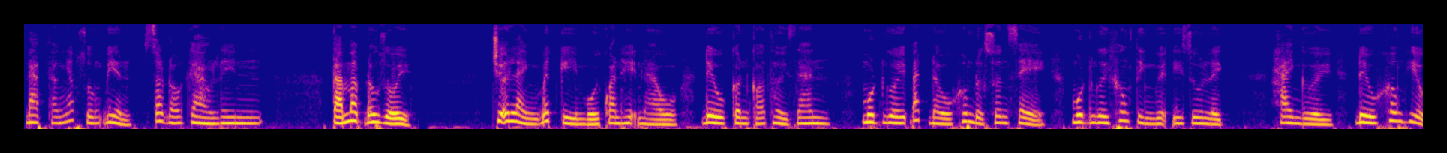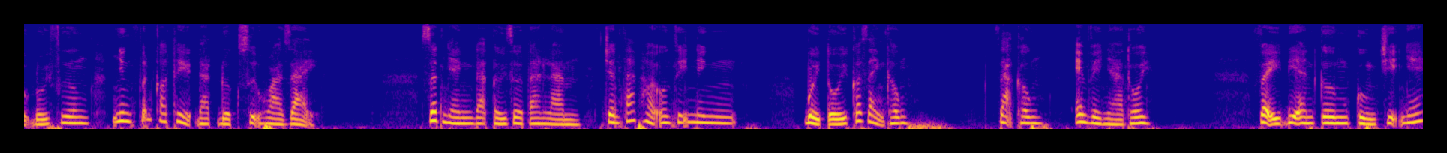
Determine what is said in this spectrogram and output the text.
đạp thằng nhóc xuống biển, sau đó gào lên. Cá mập đâu rồi? Chữa lành bất kỳ mối quan hệ nào đều cần có thời gian. Một người bắt đầu không được xuân sẻ, một người không tình nguyện đi du lịch. Hai người đều không hiểu đối phương nhưng vẫn có thể đạt được sự hòa giải. Rất nhanh đã tới giờ tan làm, Trần Táp hỏi ôn dĩ ninh Buổi tối có rảnh không? Dạ không, em về nhà thôi. Vậy đi ăn cơm cùng chị nhé.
